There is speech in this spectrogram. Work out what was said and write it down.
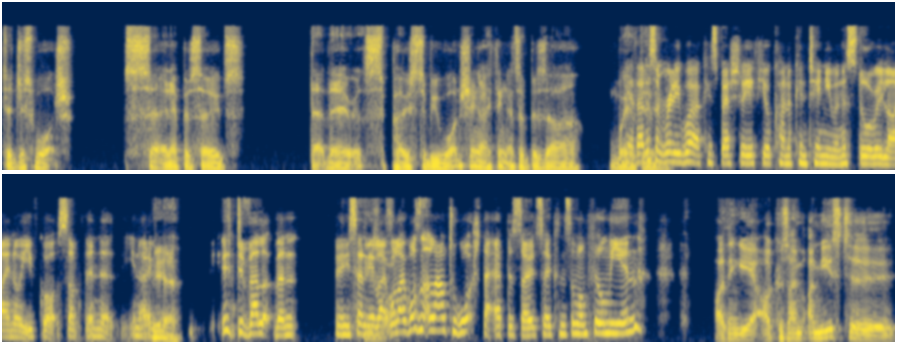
to just watch certain episodes that they're supposed to be watching? I think that's a bizarre way. Yeah, that doesn't it. really work, especially if you're kind of continuing a storyline or you've got something that, you know, Yeah, development. And you're suddenly like, well, I wasn't allowed to watch that episode, so can someone fill me in? I think yeah, because I'm I'm used to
